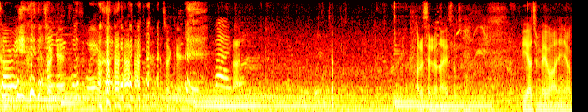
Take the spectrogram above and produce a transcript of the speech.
Sorry. I know okay. it was weird. but- it's okay. Bye. 바르셀로나에서도 이아준 배우 아니냐고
